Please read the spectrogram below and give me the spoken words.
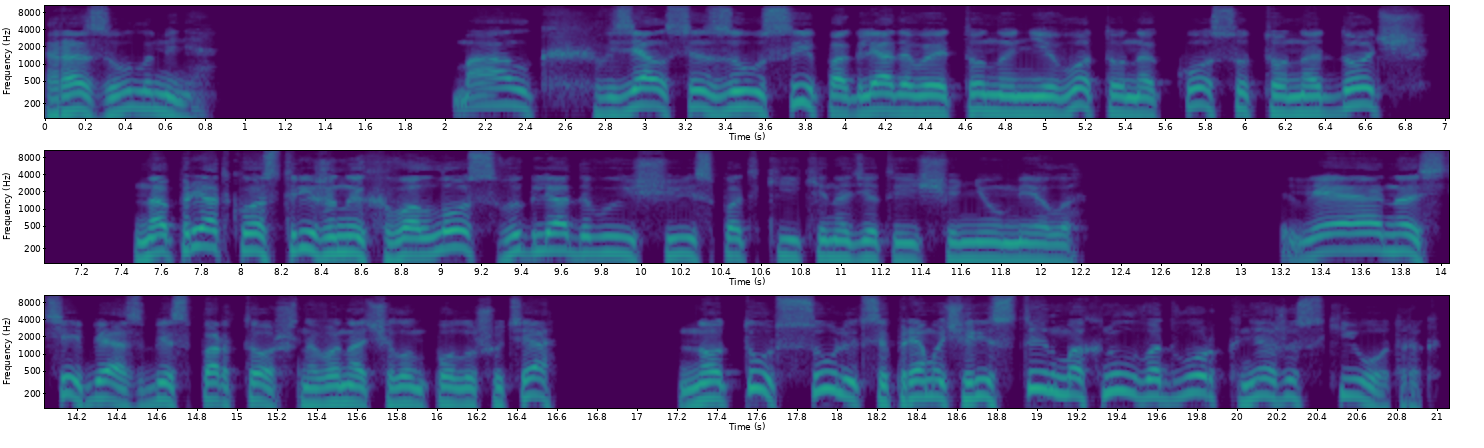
Разула меня». Малк взялся за усы, поглядывая то на него, то на косу, то на дочь, на прядку остриженных волос, выглядывающую из-под кики, надетой еще не умело. «Вена с тебя, с беспортошного!» — начал он полушутя. Но тут с улицы прямо через тын махнул во двор княжеский отрок.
